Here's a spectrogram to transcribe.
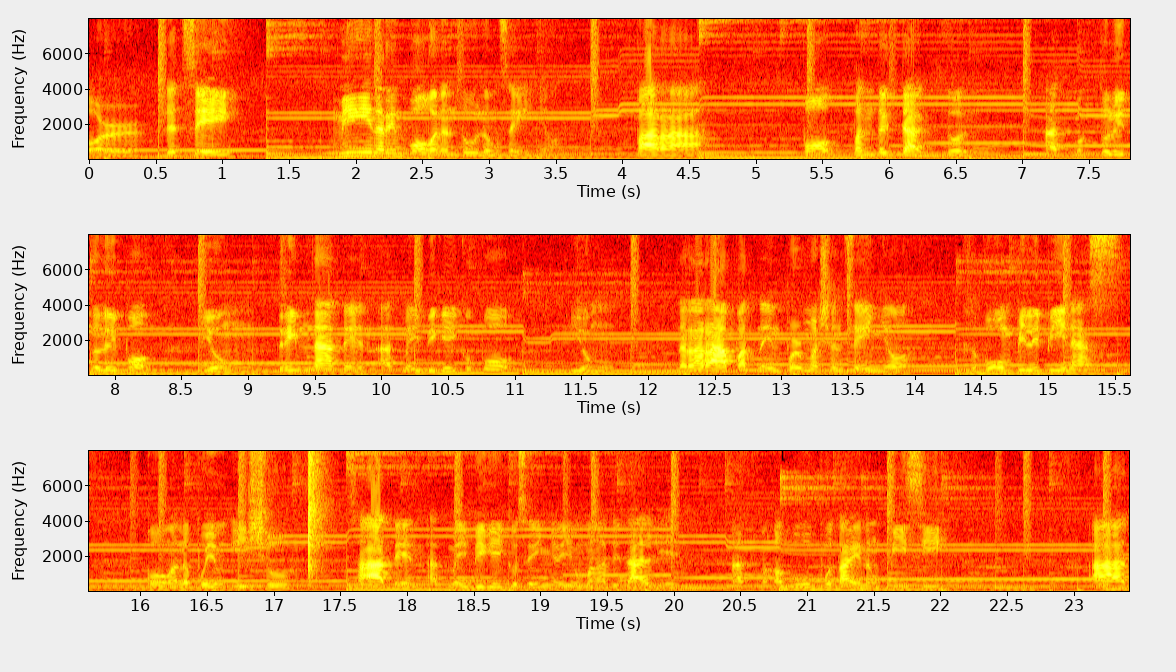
or let's say humingi na rin po ako ng tulong sa inyo para po pandagdag doon at magtuloy-tuloy po yung dream natin at maibigay ko po yung nararapat na impormasyon sa inyo sa buong Pilipinas kung ano po yung issue sa atin at maibigay ko sa inyo yung mga detalye at makabuo po tayo ng PC at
